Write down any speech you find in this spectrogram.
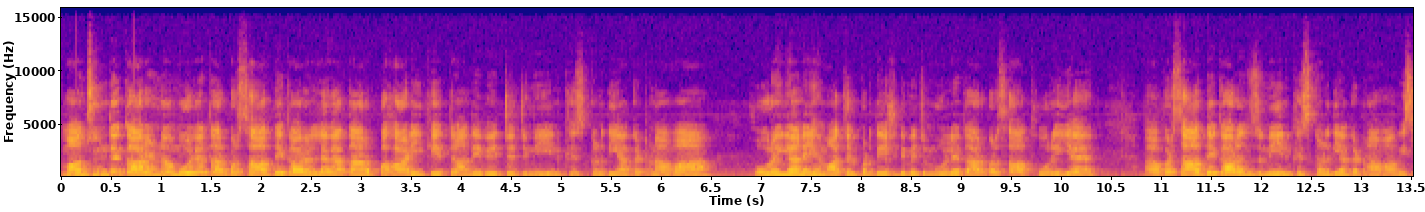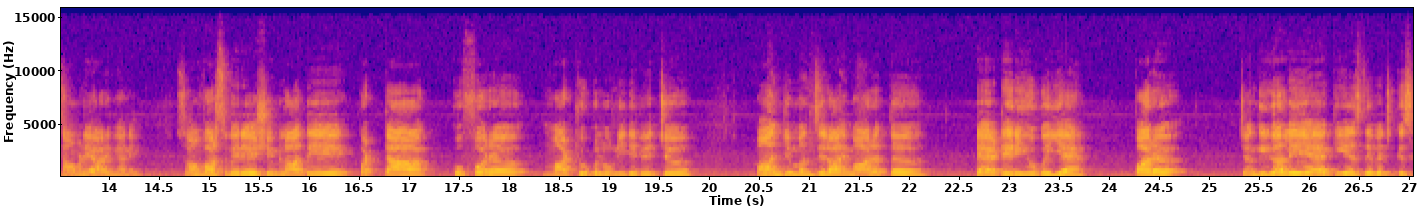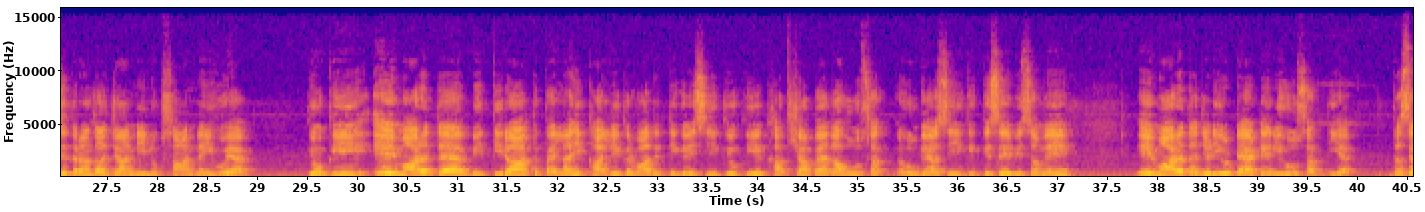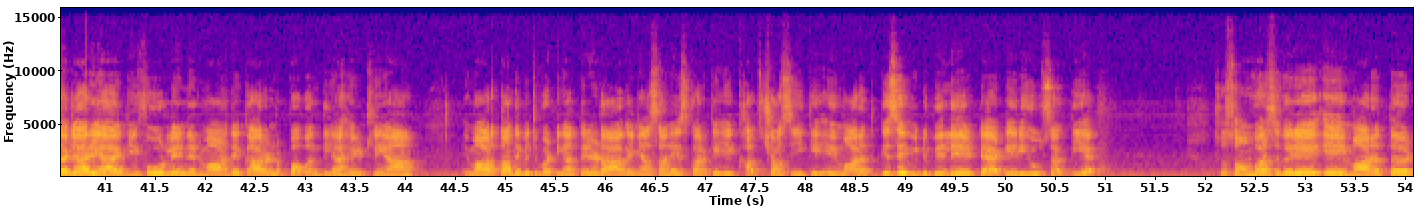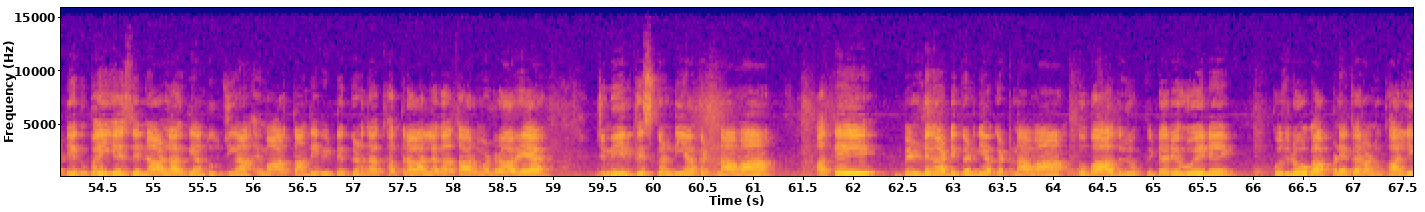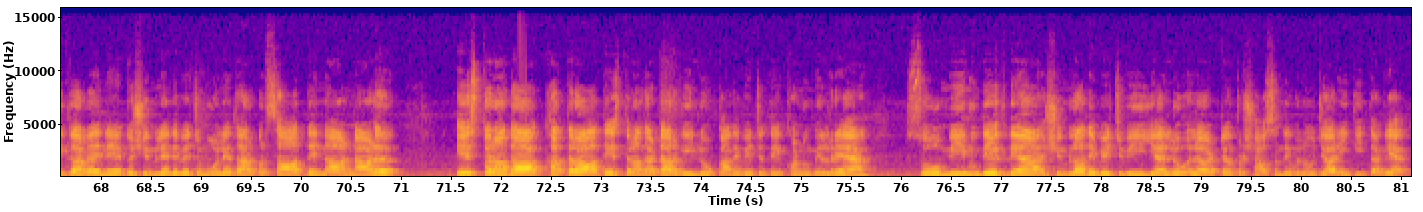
Monsoon ਦੇ ਕਾਰਨ ਮੋਹਲੇਧਾਰ ਬਰਸਾਤ ਦੇ ਕਾਰਨ ਲਗਾਤਾਰ ਪਹਾੜੀ ਖੇਤਰਾਂ ਦੇ ਵਿੱਚ ਜ਼ਮੀਨ ਖਿਸਕਣ ਦੀਆਂ ਘਟਨਾਵਾਂ ਹੋ ਰਹੀਆਂ ਨੇ। ਹਿਮਾਚਲ ਪ੍ਰਦੇਸ਼ ਦੇ ਵਿੱਚ ਮੋਹਲੇਧਾਰ ਬਰਸਾਤ ਹੋ ਰਹੀ ਹੈ। ਬਰਸਾਤ ਦੇ ਕਾਰਨ ਜ਼ਮੀਨ ਖਿਸਕਣ ਦੀਆਂ ਘਟਨਾਵਾਂ ਵੀ ਸਾਹਮਣੇ ਆ ਰਹੀਆਂ ਨੇ। ਸੋਮਵਾਰ ਸਵੇਰੇ ਸ਼ਿਮਲਾ ਦੇ ਪੱਟਾ ਕੁਫਰ ਮਾਠੂ ਕਲੋਨੀ ਦੇ ਵਿੱਚ ਪੰਜ ਮੰਜ਼ਿਲਾ ਇਮਾਰਤ ਢਹਿ ਢੇਰੀ ਹੋ ਗਈ ਹੈ। ਪਰ ਚੰਗੀ ਗੱਲ ਇਹ ਹੈ ਕਿ ਇਸ ਦੇ ਵਿੱਚ ਕਿਸੇ ਤਰ੍ਹਾਂ ਦਾ ਜਾਨੀ ਨੁਕਸਾਨ ਨਹੀਂ ਹੋਇਆ। ਕਿਉਂਕਿ ਇਹ ਇਮਾਰਤ ਹੈ, ਬੀਤੀ ਰਾਤ ਪਹਿਲਾਂ ਹੀ ਖਾਲੀ ਕਰਵਾ ਦਿੱਤੀ ਗਈ ਸੀ ਕਿਉਂਕਿ ਇਹ ਖਦਸ਼ਾ ਪੈਦਾ ਹੋ ਸਕ, ਹੋ ਗਿਆ ਸੀ ਕਿ ਕਿਸੇ ਵੀ ਸਮੇਂ ਇਹ ਇਮਾਰਤ ਹੈ ਜਿਹੜੀ ਉਹ ਢਹਿ ਢੇਰੀ ਹੋ ਸਕਦੀ ਹੈ। ਦੱਸਿਆ ਜਾ ਰਿਹਾ ਹੈ ਕਿ ਫੋਰ ਲੇਨ ਨਿਰਮਾਣ ਦੇ ਕਾਰਨ ਭਵਨ ਦੀਆਂ ਹੇਠਲੀਆਂ ਇਮਾਰਤਾਂ ਦੇ ਵਿੱਚ ਵੱਡੀਆਂ ਤਰੇੜਾਂ ਆ ਗਈਆਂ ਸਨ। ਇਸ ਕਰਕੇ ਇਹ ਖਦਸ਼ਾ ਸੀ ਕਿ ਇਹ ਇਮਾਰਤ ਕਿਸੇ ਵੀ ਵੇਲੇ ਢਹਿ ਢੇਰੀ ਹੋ ਸਕਦੀ ਹੈ। ਸੋ ਸੋਮਵਾਰ ਸਵੇਰੇ ਇਹ ਇਮਾਰਤ ਡਿੱਗ ਪਈ। ਇਸ ਦੇ ਨਾਲ ਲੱਗਦੀਆਂ ਦੂਜੀਆਂ ਇਮਾਰਤਾਂ ਦੇ ਵੀ ਡਿੱਗਣ ਦਾ ਖਤਰਾ ਲਗਾਤਾਰ ਮੰਡਰਾ ਰਿਹਾ ਹੈ। ਜ਼ਮੀਨ ਖਿਸਕਣ ਦੀਆਂ ਘਟਨਾਵਾਂ ਅਤੇ ਬਿਲਡਿੰਗਾਂ ਡਿੱਗਣ ਦੀਆਂ ਘਟਨਾਵਾਂ ਤੋਂ ਬਾਅਦ ਲੋਕੀ ਡਰੇ ਹੋਏ ਨੇ। ਕੁਝ ਲੋਕ ਆਪਣੇ ਘਰਾਂ ਨੂੰ ਖਾਲੀ ਕਰ ਰਹੇ ਨੇ ਤਾਂ ਸ਼ਿਮਲੇ ਦੇ ਵਿੱਚ ਮੋਹਲੇਧਾਰ ਬਰਸਾਤ ਦੇ ਨਾਲ-ਨਾਲ ਇਸ ਤਰ੍ਹਾਂ ਦਾ ਖਤਰਾ ਅਤੇ ਇਸ ਤਰ੍ਹਾਂ ਦਾ ਡਰ ਵੀ ਲੋਕਾਂ ਦੇ ਵਿੱਚ ਦੇਖਣ ਨੂੰ ਮਿਲ ਰਿਹਾ ਹੈ। ਸੋ ਮੀਂਹ ਨੂੰ ਦੇਖਦਿਆਂ ਸ਼ਿਮਲਾ ਦੇ ਵਿੱਚ ਵੀ ਯੈਲੋ ਅਲਰਟ ਪ੍ਰਸ਼ਾਸਨ ਦੇ ਵੱਲੋਂ ਜਾਰੀ ਕੀਤਾ ਗਿਆ ਹੈ।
